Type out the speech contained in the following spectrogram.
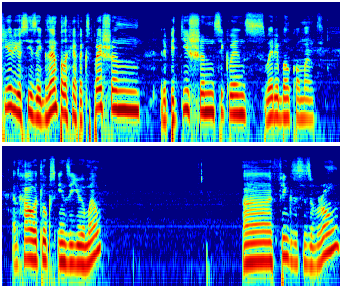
here you see the example. I have expression repetition sequence variable command and how it looks in the UML I think this is wrong.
